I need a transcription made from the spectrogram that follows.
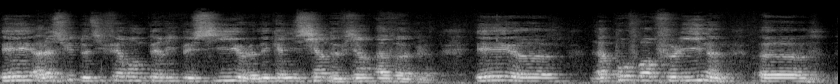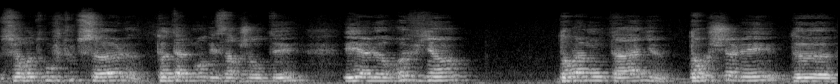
Et à la suite de différentes péripéties, le mécanicien devient aveugle. Et euh, la pauvre orpheline euh, se retrouve toute seule, totalement désargentée, et elle revient dans la montagne, dans le chalet de,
